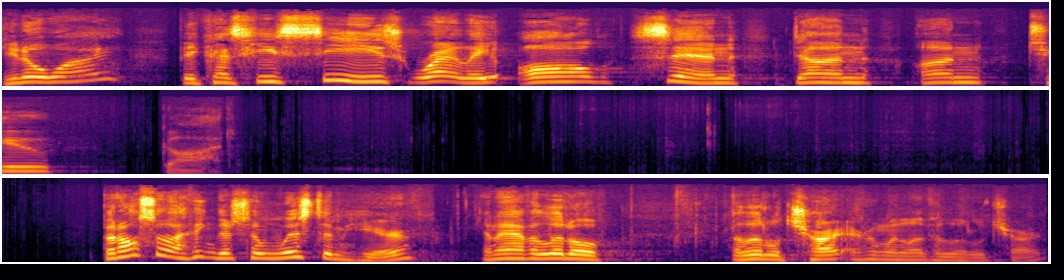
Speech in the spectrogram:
Do you know why? Because he sees rightly all sin done unto God. But also, I think there's some wisdom here, and I have a little, a little chart. Everyone loves a little chart.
